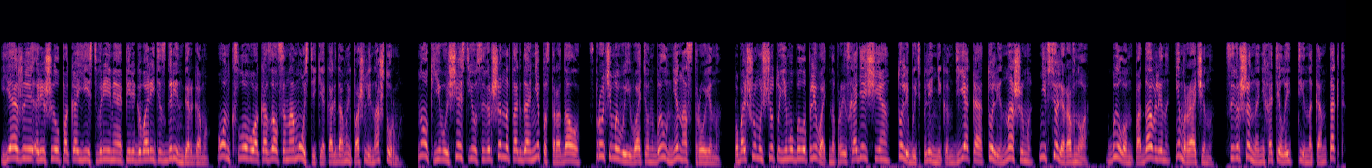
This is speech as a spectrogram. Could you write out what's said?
Я же решил, пока есть время, переговорить с Гринбергом. Он, к слову, оказался на мостике, когда мы пошли на штурм но, к его счастью, совершенно тогда не пострадал. Впрочем, и воевать он был не настроен. По большому счету ему было плевать на происходящее, то ли быть пленником дьяка, то ли нашим, не все ли равно. Был он подавлен и мрачен. Совершенно не хотел идти на контакт,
